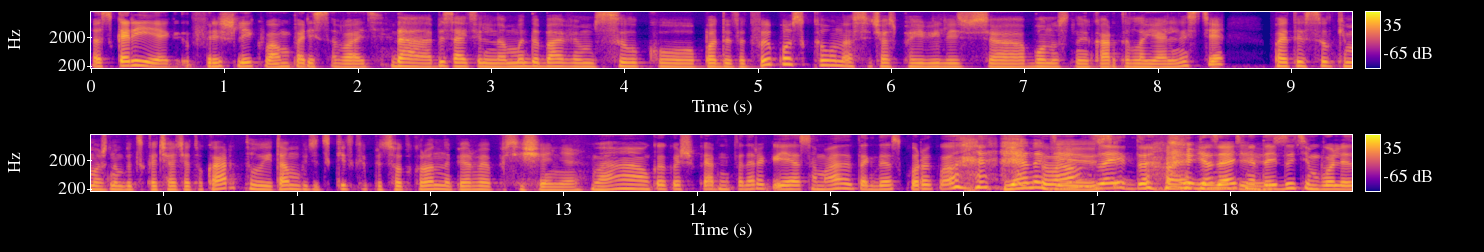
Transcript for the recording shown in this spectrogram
э, скорее пришли к вам порисовать. Да, обязательно. Мы добавим ссылку под этот выпуск. У нас сейчас появились э, бонусные карты лояльности. По этой ссылке можно будет скачать эту карту, и там будет скидка 500 крон на первое посещение. Вау, какой шикарный подарок. Я сама тогда скоро к вам, Я надеюсь. вам зайду. Я Обязательно дойду, тем более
